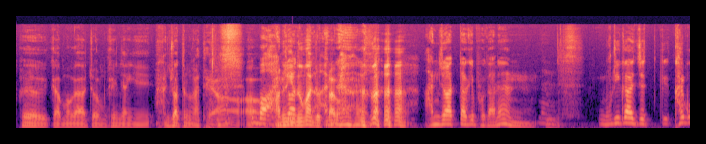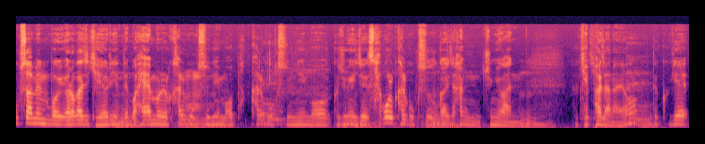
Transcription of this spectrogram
그, 그러니까 뭐가 좀 굉장히 안 좋았던 것 같아요. 어, 뭐안 반응이 좋았- 너무 안 좋더라고. 안 좋았다기보다는 네. 우리가 이제 그 칼국수 하면 뭐 여러 가지 계열이 있는데 뭐 해물 칼국수니 뭐 팥칼국수니 뭐 그 중에 이제 사골 칼국수가 이제 한 중요한 음. 그 계파잖아요. 네. 근데 그게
